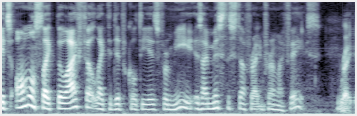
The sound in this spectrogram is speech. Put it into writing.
It's almost like though I felt like the difficulty is for me is I miss the stuff right in front of my face. Right.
